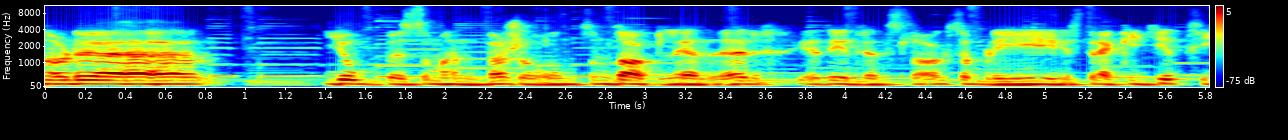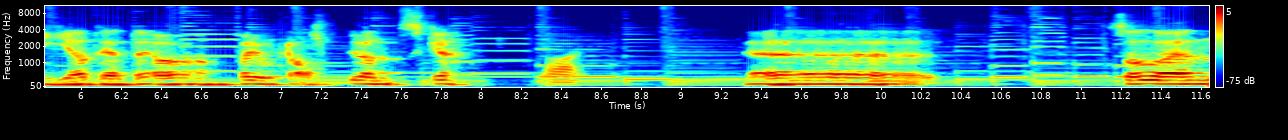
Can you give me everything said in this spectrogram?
når du eh, jobber som en person som daglig leder i et idrettslag, så blir, strekker ikke tida til til å få gjort alt du ønsker. Nei. Eh, så en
